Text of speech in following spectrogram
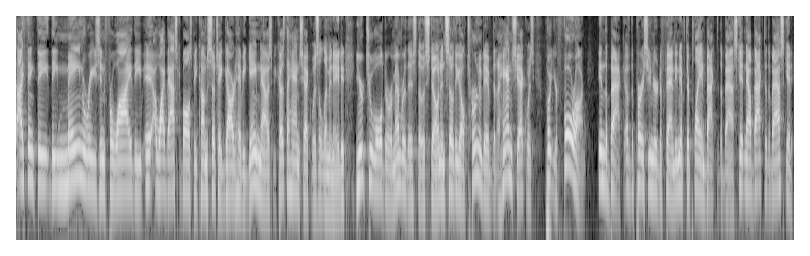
I think the the main reason for why the eh, why basketball has become such a guard heavy game now is because the hand check was eliminated. You're too old to remember this, though, Stone, and so the alternative to the hand check was put your forearm in the back of the person you're defending if they're playing back to the basket. Now, back to the basket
